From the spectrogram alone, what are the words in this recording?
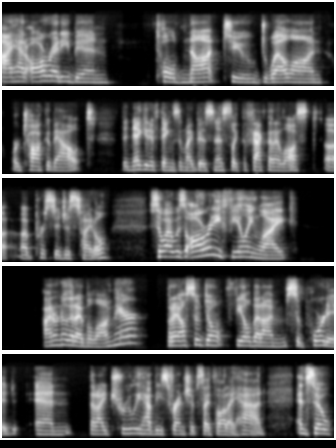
I had already been told not to dwell on or talk about the negative things in my business, like the fact that I lost a, a prestigious title. So I was already feeling like, I don't know that I belong there, but I also don't feel that I'm supported and that I truly have these friendships I thought I had. And so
